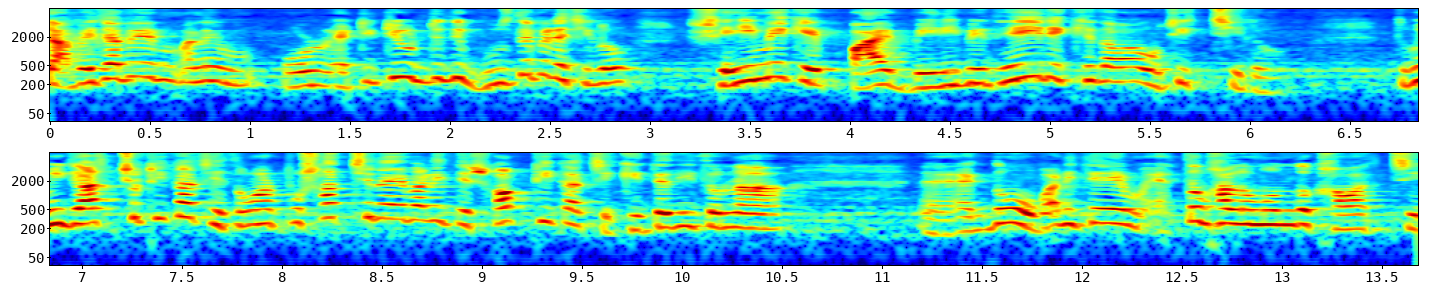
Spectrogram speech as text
যাবে যাবে মানে ওর অ্যাটিটিউড যদি বুঝতে পেরেছিল, সেই মেয়েকে পায়ে বেরি বেঁধেই রেখে দেওয়া উচিত ছিল। তুমি যাচ্ছ, ঠিক আছে, তোমার পোষাচ্ছে না এ বাড়িতে, সব ঠিক আছে, খেতে দিত না একদম ও বাড়িতে এত ভালো মন্দ খাওয়াচ্ছে।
